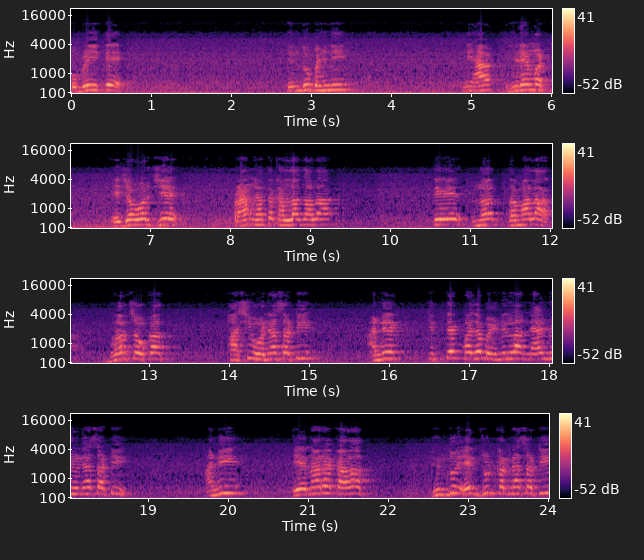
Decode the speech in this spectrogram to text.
हुबळी इथे हिंदू बहिणी निहा हिरेमठ याच्यावर जे प्राणघातक हल्ला झाला ते नर दमाला भर चौकात फाशी होण्यासाठी अनेक कित्येक माझ्या बहिणींना न्याय मिळण्यासाठी आणि येणाऱ्या काळात हिंदू एकजूट करण्यासाठी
